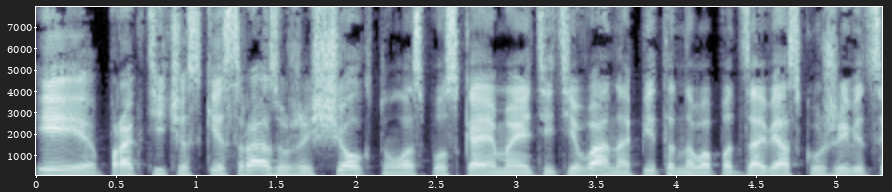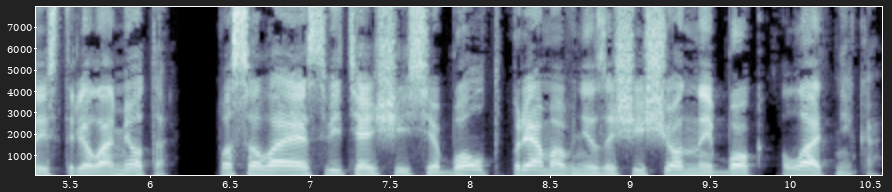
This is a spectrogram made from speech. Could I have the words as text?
И практически сразу же щелкнула спускаемая тетива напитанного под завязку живицей стреломета, посылая светящийся болт прямо в незащищенный бок латника.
